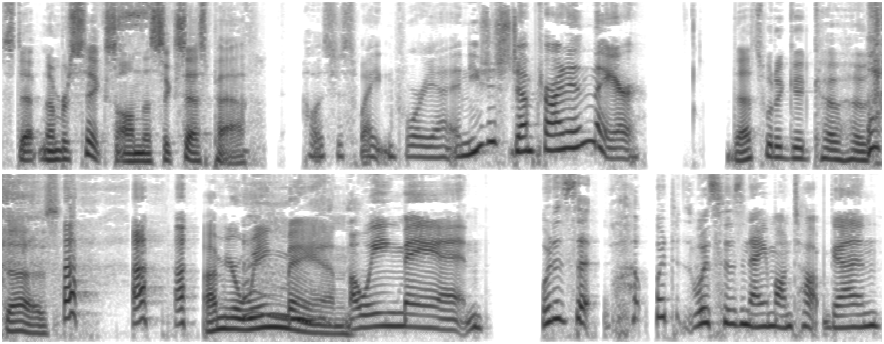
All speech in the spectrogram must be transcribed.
step number six on the success path. I was just waiting for you, and you just jumped right in there. That's what a good co host does. I'm your wingman. My wingman. What is it? What, what was his name on Top Gun?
